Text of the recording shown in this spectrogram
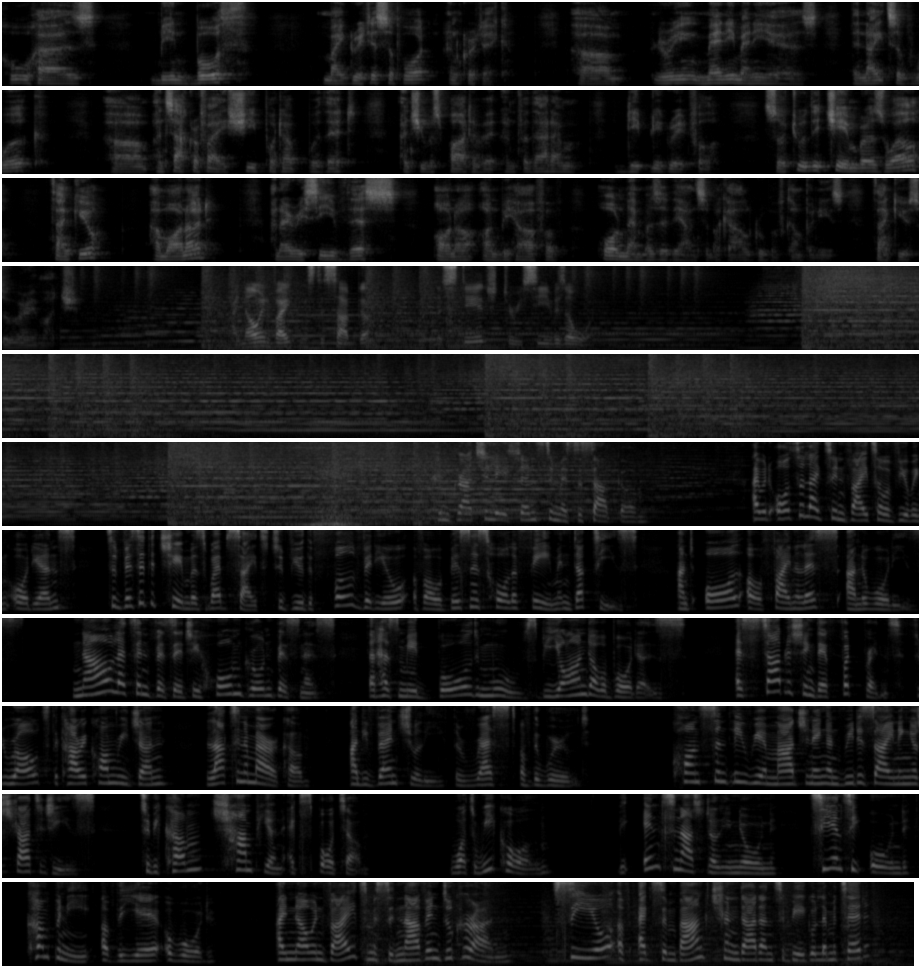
who has been both my greatest support and critic. Um, during many, many years, the nights of work um, and sacrifice, she put up with it and she was part of it. And for that, I'm deeply grateful. So, to the chamber as well, thank you. I'm honored, and I receive this honor on behalf of all members of the ANSA McAL group of companies. Thank you so very much. I now invite Mr. Sabga to the stage to receive his award. Congratulations to Mr. Sabga. I would also like to invite our viewing audience to visit the Chamber's website to view the full video of our Business Hall of Fame inductees and all our finalists and awardees. Now let's envisage a homegrown business that has made bold moves beyond our borders, establishing their footprint throughout the CARICOM region, Latin America, and eventually the rest of the world constantly reimagining and redesigning your strategies to become champion exporter, what we call the internationally known TNT-owned Company of the Year Award. I now invite Mr. Navin Dookeran, CEO of Exim Bank Trinidad and Tobago Limited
